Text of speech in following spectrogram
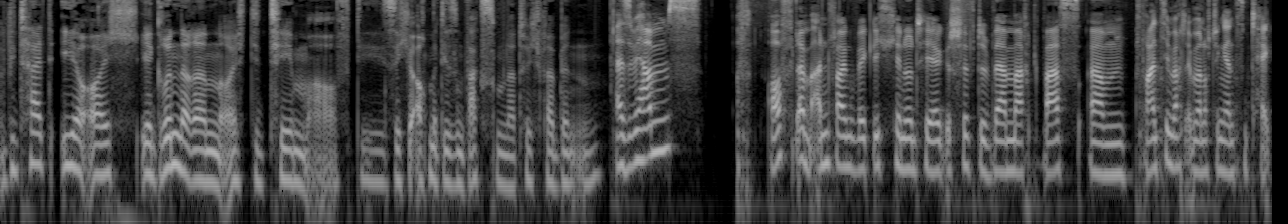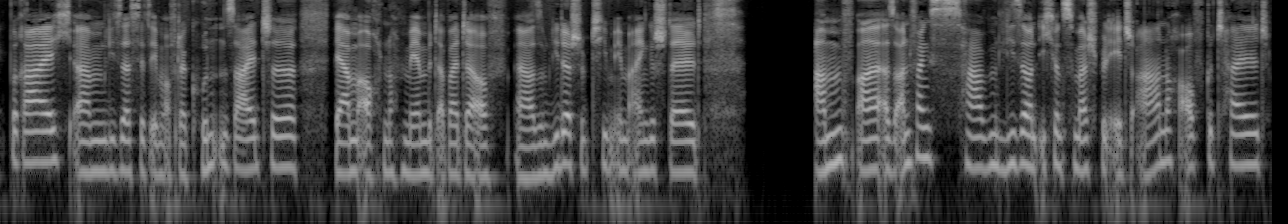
wie teilt ihr euch, ihr Gründerinnen, euch die Themen auf, die sich auch mit diesem Wachstum natürlich verbinden? Also wir haben es oft am Anfang wirklich hin und her geschiftet, wer macht was. Ähm, Franzi macht immer noch den ganzen Tech-Bereich. Ähm, Lisa ist jetzt eben auf der Kundenseite. Wir haben auch noch mehr Mitarbeiter auf äh, also im Leadership-Team eben eingestellt. Am, äh, also anfangs haben Lisa und ich uns zum Beispiel HR noch aufgeteilt.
